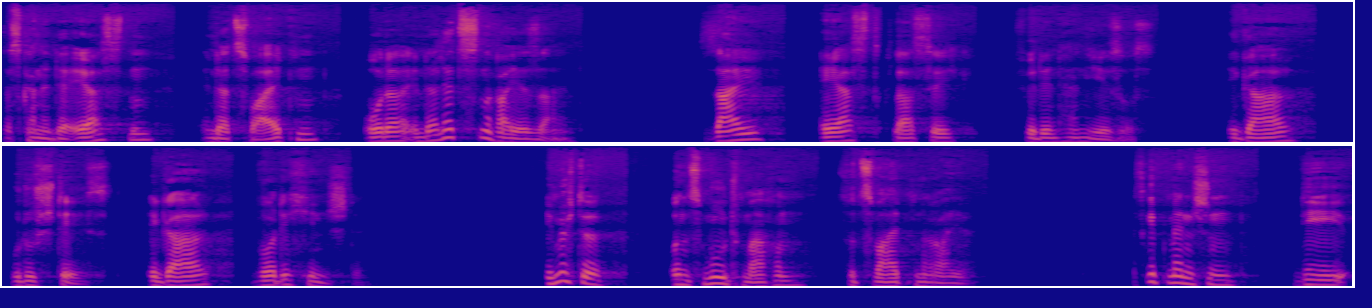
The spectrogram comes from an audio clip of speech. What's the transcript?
Das kann in der ersten, in der zweiten oder in der letzten Reihe sein. Sei erstklassig für den Herrn Jesus. Egal, wo du stehst, egal, wo er dich hinstellt. Ich möchte uns Mut machen zur zweiten Reihe. Es gibt Menschen, die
